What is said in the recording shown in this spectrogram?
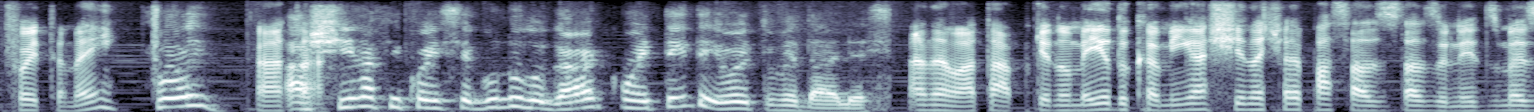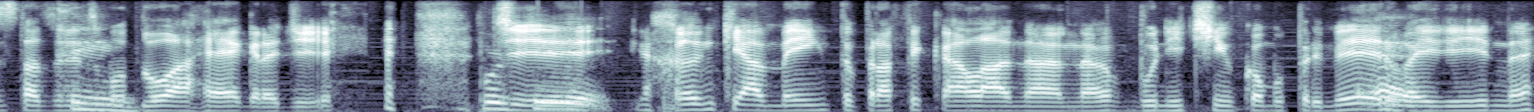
Foi também? Foi. Ah, tá. A China ficou em segundo lugar com 88 medalhas. Ah, não, ah, tá. Porque no meio do caminho a China tinha passado os Estados Unidos, mas os Estados Unidos Sim. mudou a regra de, Porque... de ranqueamento pra ficar lá na, na bonitinho como primeiro, é. aí, né?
